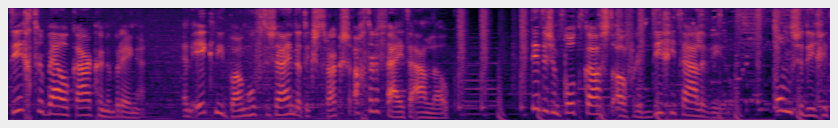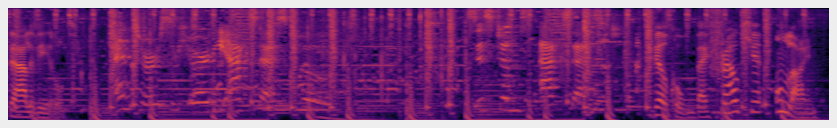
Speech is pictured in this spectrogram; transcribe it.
dichter bij elkaar kunnen brengen. En ik niet bang hoef te zijn dat ik straks achter de feiten aanloop. Dit is een podcast over de digitale wereld. Onze digitale wereld. Enter security access code. Systems accessed. Welkom bij Vrouwtje Online.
